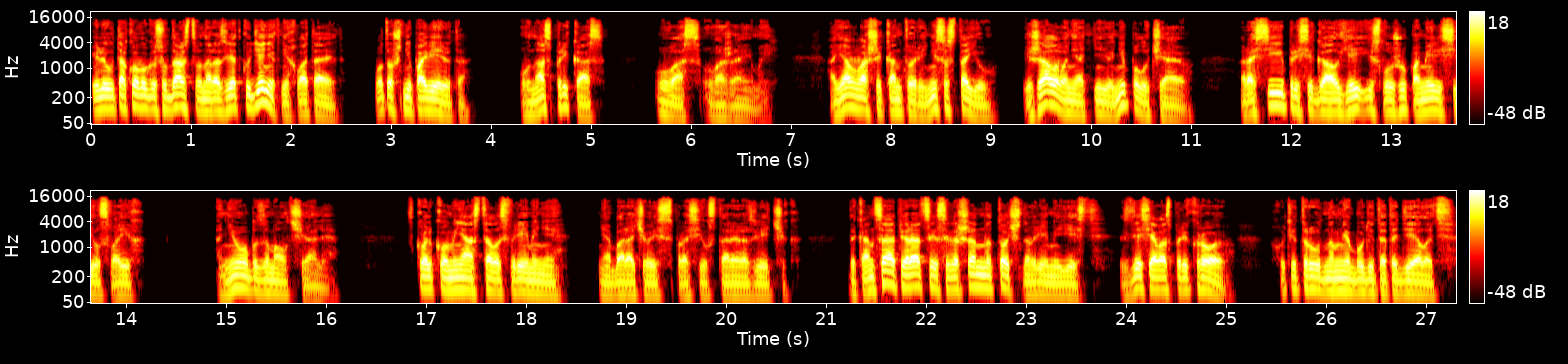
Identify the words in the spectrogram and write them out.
Или у такого государства на разведку денег не хватает? Вот уж не поверю-то. У нас приказ. У вас, уважаемый. А я в вашей конторе не состою. И жалования от нее не получаю. России присягал ей и служу по мере сил своих. Они оба замолчали. «Сколько у меня осталось времени?» Не оборачиваясь, спросил старый разведчик. «До конца операции совершенно точно время есть. Здесь я вас прикрою. Хоть и трудно мне будет это делать.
